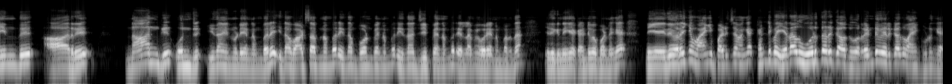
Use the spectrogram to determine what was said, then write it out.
ஐந்து ஆறு நான்கு ஒன்று. இதான் என்னுடைய நம்பரு இதான் வாட்ஸ்அப் நம்பர் இதான் ஃபோன்பே நம்பர் இதான் ஜிபே நம்பர் எல்லாமே ஒரே நம்பர் தான். இதுக்கு நீங்கள் கண்டிப்பாக பண்ணுங்கள் நீங்கள் இது வரைக்கும் வாங்கி படித்தவங்க கண்டிப்பாக ஏதாவது ஒருத்தருக்காவது ஒரு ரெண்டு பேருக்காவது வாங்கி கொடுங்க.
